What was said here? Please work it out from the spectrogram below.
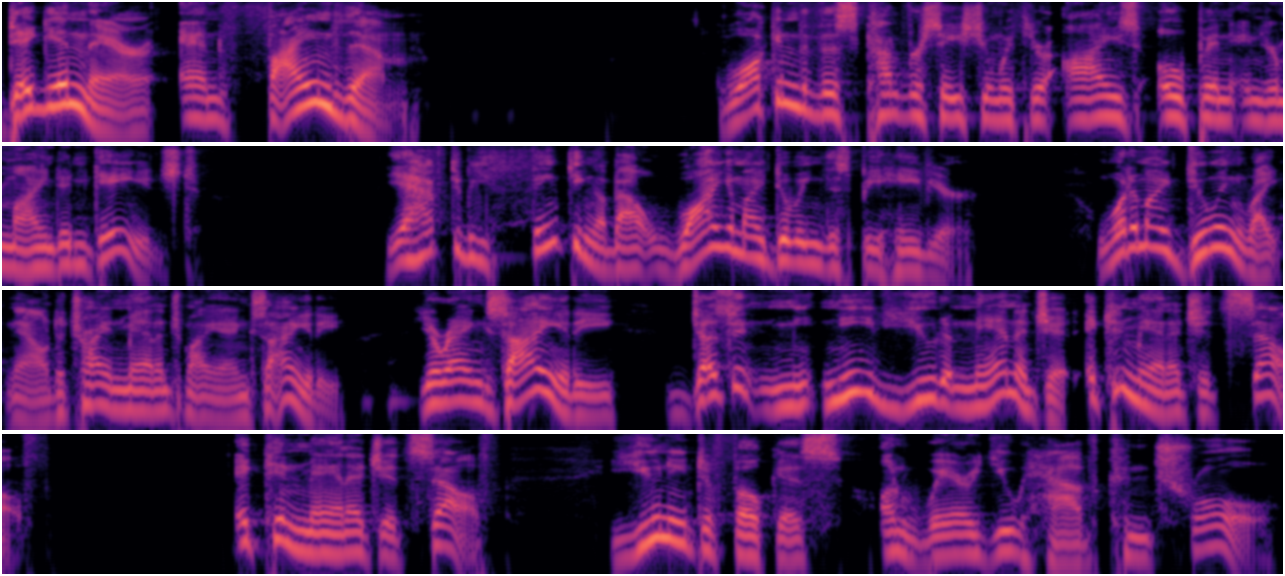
dig in there, and find them. Walk into this conversation with your eyes open and your mind engaged. You have to be thinking about why am I doing this behavior? What am I doing right now to try and manage my anxiety? Your anxiety doesn't need you to manage it, it can manage itself. It can manage itself. You need to focus on where you have control.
